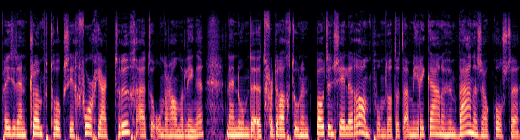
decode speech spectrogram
President Trump trok zich vorig jaar terug uit de onderhandelingen... en hij noemde het verdrag toen een potentiële ramp... omdat het Amerikanen hun banen zou kosten.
